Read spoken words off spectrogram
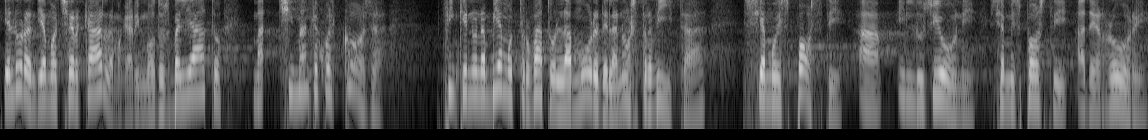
E allora andiamo a cercarla, magari in modo sbagliato, ma ci manca qualcosa. Finché non abbiamo trovato l'amore della nostra vita, siamo esposti a illusioni, siamo esposti ad errori.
